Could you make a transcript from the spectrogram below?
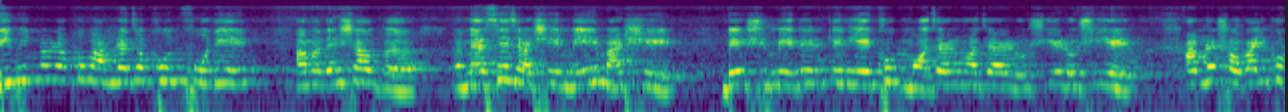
বিভিন্ন রকম আমরা যখন ফোনে আমাদের সব মেসেজ আসে মেম আসে, বেশ মেয়েদেরকে নিয়ে খুব মজার মজার রসিয়ে রসিয়ে আমরা সবাই খুব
